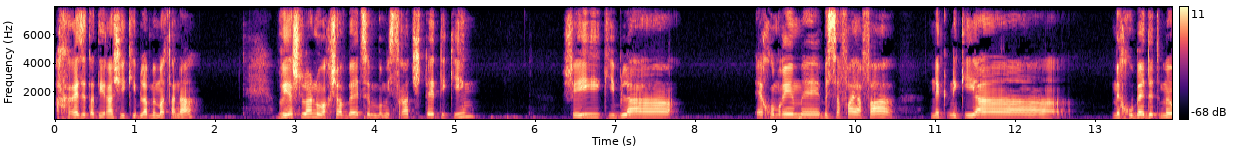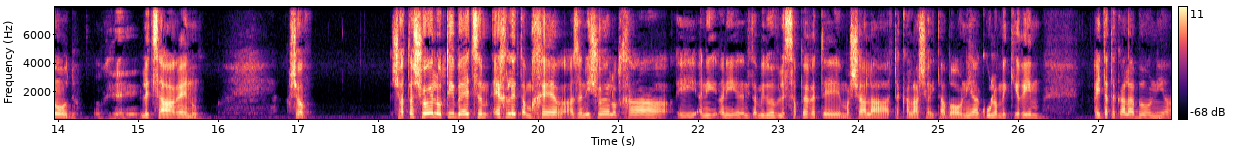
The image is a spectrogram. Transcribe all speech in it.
אחרי זה את הדירה שהיא קיבלה במתנה, ויש לנו עכשיו בעצם במשרד שתי תיקים שהיא קיבלה, איך אומרים אה, בשפה יפה, נקניקייה מכובדת מאוד. אוקיי. לצערנו. עכשיו, כשאתה שואל אותי בעצם איך לתמחר, אז אני שואל אותך, אה, אני, אני, אני תמיד אוהב לספר את אה, משל התקלה שהייתה באונייה, כולם מכירים, הייתה תקלה באונייה,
